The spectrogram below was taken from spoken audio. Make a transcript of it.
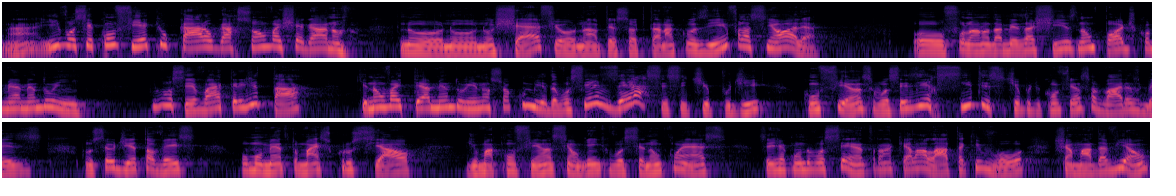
Né? E você confia que o cara, o garçom, vai chegar no, no, no, no chefe ou na pessoa que está na cozinha e falar assim: olha, o fulano da mesa X não pode comer amendoim. E você vai acreditar que não vai ter amendoim na sua comida. Você exerce esse tipo de confiança, você exercita esse tipo de confiança várias vezes no seu dia. Talvez o momento mais crucial de uma confiança em alguém que você não conhece seja quando você entra naquela lata que voa, chamada avião,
